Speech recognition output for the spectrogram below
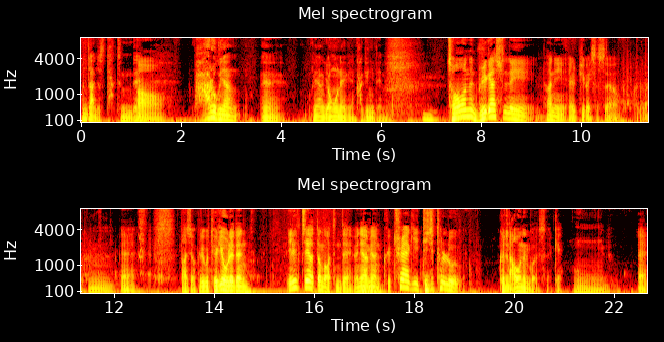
혼자 앉아서 딱 듣는데 어. 바로 그냥 예 그냥 영혼에 그냥 각인이 되는 저는 릴가실리 판이 LP가 있었어요. 음 예. 맞아. 그리고 되게 오래된 일제였던 것 같은데, 왜냐하면 그 트랙이 디지털로 그래도 나오는 거였어요, 이렇게. 음, 예.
